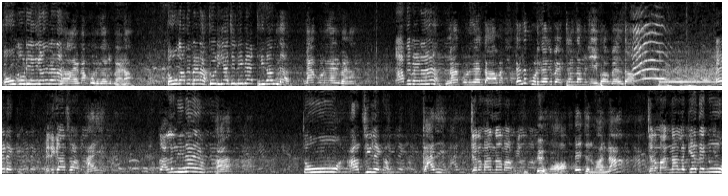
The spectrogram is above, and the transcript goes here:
ਤੂੰ ਕੁੜੀਆਂ ਦੀ ਗੱਲ ਬਹਿਣਾ? ਹਾਂ ਮੈਂ ਕੁੜੀਆਂ 'ਚ ਬਹਿਣਾ। ਤੂੰ ਕਾਹਦੇ ਬਹਿਣਾ? ਕੁੜੀਆਂ ਚ ਨਹੀਂ ਬੈਠੀ ਦਾ ਹੁੰਦਾ। ਮੈਂ ਕੁੜੀਆਂ 'ਚ ਬਹਿਣਾ। ਕਾਹਤੇ ਬਹਿਣਾ? ਮੈਂ ਕੁੜੀਆਂ ਦਾ ਮੈਂ ਕਹਿੰਦੇ ਕੁੜੀਆਂ 'ਚ ਬੈਠਣ ਦਾ ਮਜੀਫਾ ਮਿਲਦਾ। ਬੈਠ ਕੇ ਮੇਰੀ ਗੱਲ ਸੁਣ। ਹਾਂ ਜੀ ਤੂੰ ਕੱਲ ਨਹੀਂ ਨਾ ਆਇਆ? ਹਾਂ। ਤੂੰ ਅੱਜ ਹੀ ਲਿਖ ਕਾਦੀ ਜੁਰਮਾਨਾ ਮਾਫੀ ਦੀ। ਇਹ ਹਾਂ ਇਹ ਜੁਰਮਾਨਾ? ਜੁਰਮਾਨਾ ਲੱਗਿਆ ਤੈਨੂੰ?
